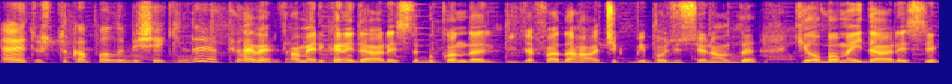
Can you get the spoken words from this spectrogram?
Evet üstü kapalı bir şekilde yapıyorlar. Evet zaten. Amerikan idaresi bu konuda bir defa daha açık bir pozisyon aldı. Ki Obama idaresi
